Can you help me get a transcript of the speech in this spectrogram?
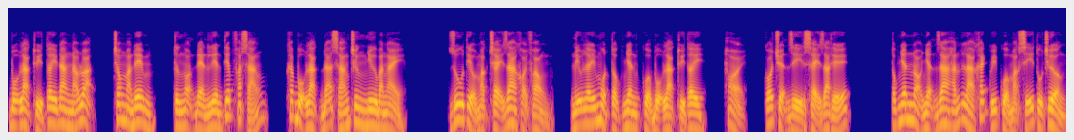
bộ lạc thủy Tây đang náo loạn, trong màn đêm, từng ngọn đèn liên tiếp phát sáng, khắp bộ lạc đã sáng trưng như ban ngày. Du tiểu mặc chạy ra khỏi phòng, níu lấy một tộc nhân của bộ lạc thủy Tây, hỏi, có chuyện gì xảy ra thế? Tộc nhân nọ nhận ra hắn là khách quý của mạc sĩ tù trưởng,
